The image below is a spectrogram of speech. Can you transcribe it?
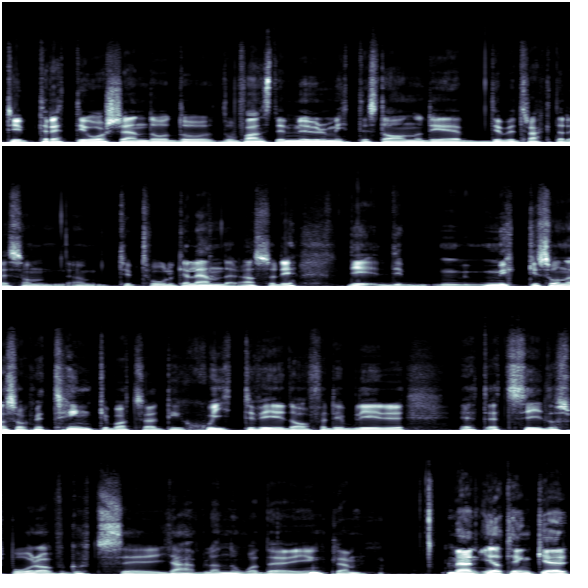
typ 30 år sedan då, då, då fanns det en mur mitt i stan och det, det betraktades som ja, typ två olika länder. Alltså det, det, det mycket sådana saker, men jag tänker bara att så här, det skiter vi idag för det blir ett, ett sidospår av Guds eh, jävla nåde egentligen. Men jag tänker,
